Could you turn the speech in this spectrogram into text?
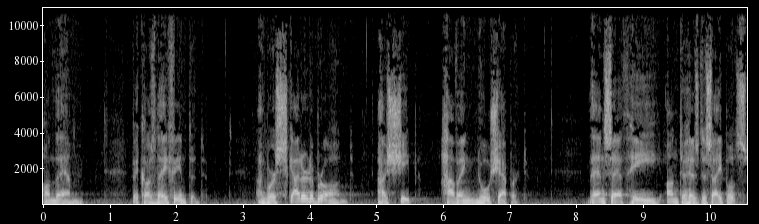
on them, because they fainted, and were scattered abroad as sheep having no shepherd. Then saith he unto his disciples,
